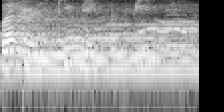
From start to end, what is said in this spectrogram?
Butters, you make this beat?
